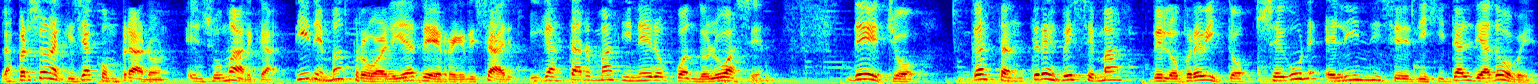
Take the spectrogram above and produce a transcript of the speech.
Las personas que ya compraron en su marca tienen más probabilidad de regresar y gastar más dinero cuando lo hacen. De hecho, gastan tres veces más de lo previsto según el índice digital de Adobe.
